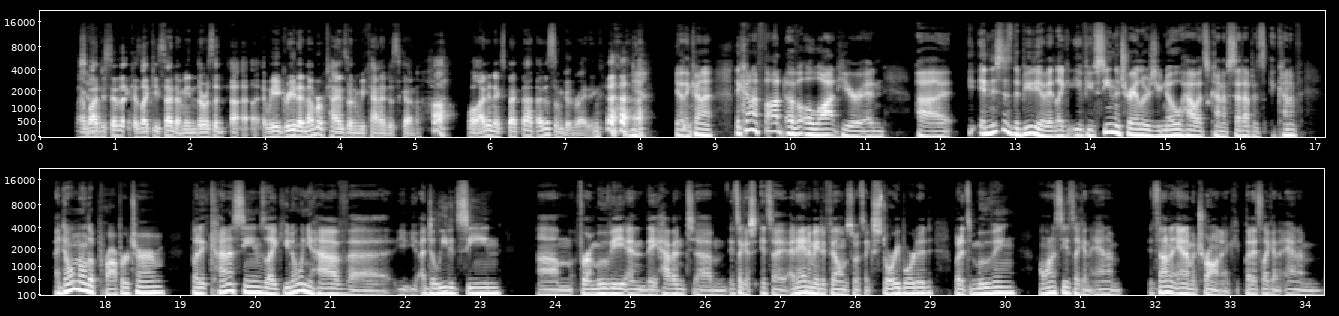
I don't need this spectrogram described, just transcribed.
I'm So- glad you said that because, like you said, I mean, there was a. Uh, we agreed a number of times when we kind of just gone, huh? Well, I didn't expect that. That is some good writing. yeah yeah they kind of they kind of thought of a lot here and uh and this is the beauty of it like if you've seen the trailers you know how it's kind of set up it's it kind of i don't know the proper term but it kind of seems like you know when you have uh, a deleted scene um, for a movie and they haven't um, it's like a it's a, an animated film so it's like storyboarded but it's moving i want to see it's like an anim it's not an animatronic but it's like an anim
